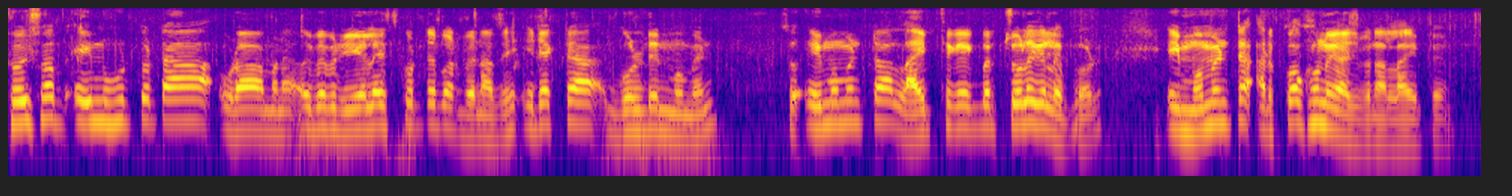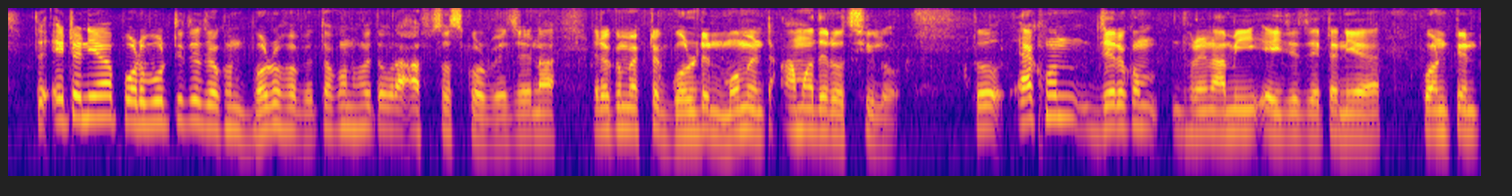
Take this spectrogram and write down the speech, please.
শৈশব, এই মুহূর্তটা ওরা মানে ওইভাবে রিয়েলাইজ করতে পারবে না যে এটা একটা গোল্ডেন মোমেন্ট সো এই মোমেন্টটা লাইফ থেকে একবার চলে গেলে পর এই মোমেন্টটা আর কখনোই আসবে না লাইফে তো এটা নিয়ে পরবর্তীতে যখন বড় হবে, তখন হয়তো ওরা আফসোস করবে যে না, এরকম একটা গোল্ডেন মোমেন্ট আমাদেরও ছিল। তো এখন যেরকম ধরেন আমি এই যে যেটা নিয়ে কন্টেন্ট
